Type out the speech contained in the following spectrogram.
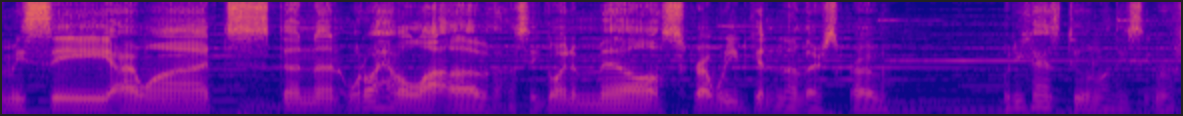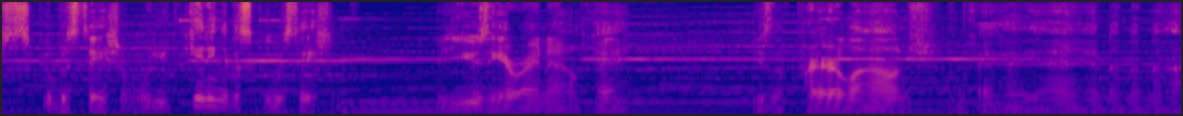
Let me see. I want... Dun, dun, what do I have a lot of? Let's see. Going to mill. Scrub. What are you getting another scrub? What are you guys doing on these things? Scuba station. What are you getting at the scuba station? You're using it right now, okay? Using the prayer lounge. Okay, okay, yeah, yeah, no, no, no.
